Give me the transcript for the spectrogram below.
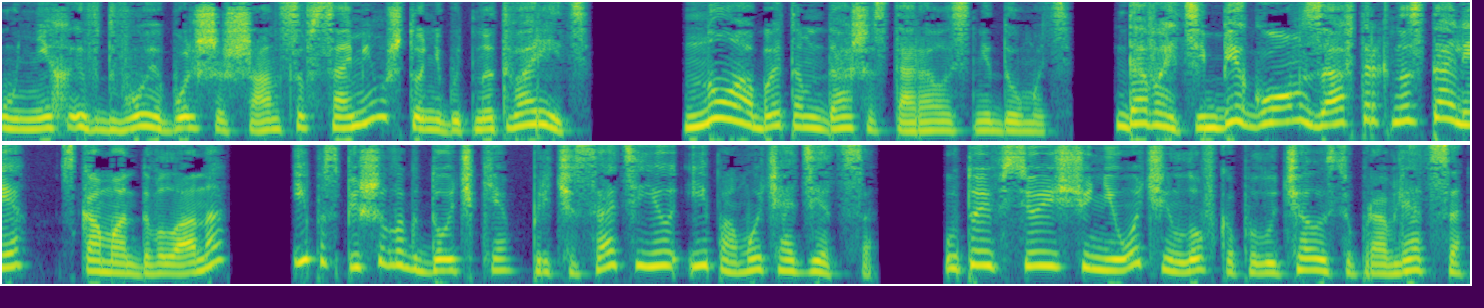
у них и вдвое больше шансов самим что-нибудь натворить. Но об этом Даша старалась не думать. «Давайте бегом, завтрак на столе!» — скомандовала она и поспешила к дочке, причесать ее и помочь одеться. У той все еще не очень ловко получалось управляться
